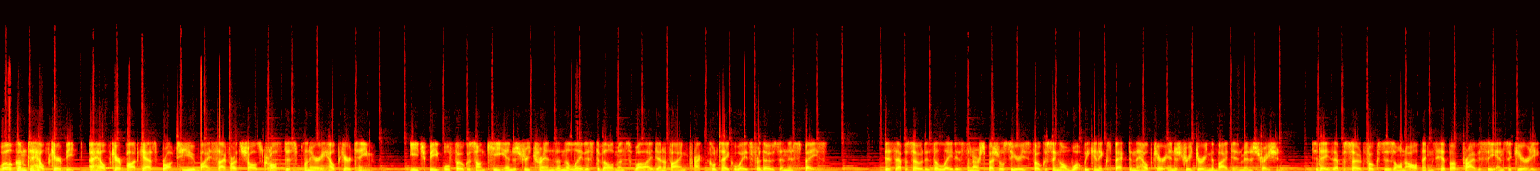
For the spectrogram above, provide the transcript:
Welcome to Healthcare Beat, a healthcare podcast brought to you by Seyfarth Shaw's cross disciplinary healthcare team. Each beat will focus on key industry trends and the latest developments while identifying practical takeaways for those in this space. This episode is the latest in our special series focusing on what we can expect in the healthcare industry during the Biden administration. Today's episode focuses on all things HIPAA, privacy, and security.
